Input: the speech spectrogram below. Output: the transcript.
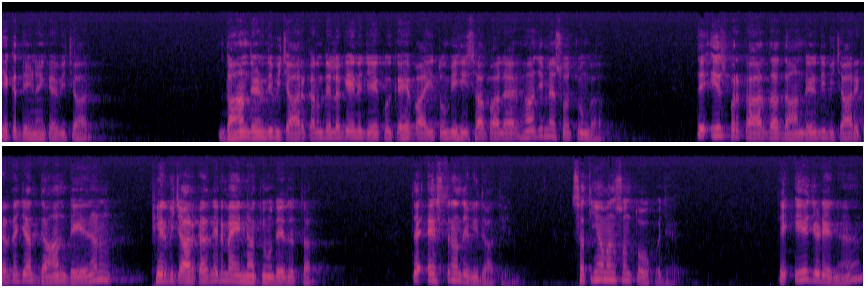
ਇੱਕ ਦੇਣੇ ਕੈ ਵਿਚਾਰ। ਦਾਨ ਦੇਣ ਦੀ ਵਿਚਾਰ ਕਰਨ ਦੇ ਲੱਗੇ ਨੇ, ਜੇ ਕੋਈ ਕਹੇ, ਭਾਈ, ਤੂੰ ਵੀ ਹਿੱਸਾ ਪਾ ਲੈ। ਹਾਂ ਜੀ, ਮੈਂ ਸੋਚੂੰਗਾ। ਤੇ ਇਸ ਪ੍ਰਕਾਰ ਦਾ ਦਾਨ ਦੇਣ ਦੀ ਵਿਚਾਰ ਕਰਦੇ ਜਾਂ ਦਾਨ ਦੇਣ, ਫਿਰ ਵਿਚਾਰ ਕਰਦੇ ਨੇ, ਮੈਂ ਇੰਨਾ ਕਿਉਂ ਦੇ ਦਿੱਤਾ? ਤੇ ਇਸ ਤਰ੍ਹਾਂ ਦੇ ਵੀ ਦਾਤੇ ਨੇ। ਸਤਿਆਂ ਮਨ ਸੰਤੋਖ ਹੋ ਜਾਏ। ਤੇ ਇਹ ਜਿਹੜੇ ਨੇ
